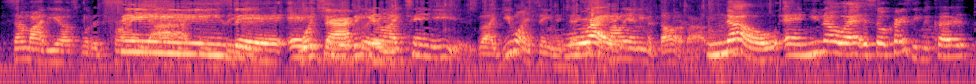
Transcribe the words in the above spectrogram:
somebody else would have trained eye can Sees see it, What you exactly. be in like ten years. Like you ain't seen it, Jay. Right. You probably ain't even thought about it. No, and you know what? It's so crazy because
